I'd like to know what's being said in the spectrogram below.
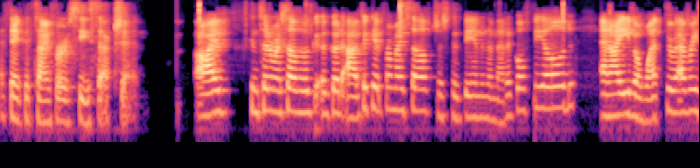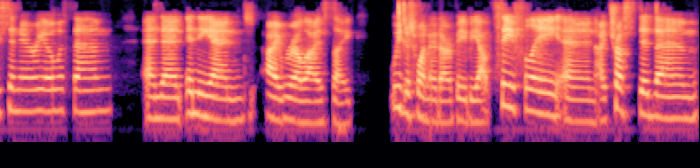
I think it's time for a C section. I consider myself a, good advocate for myself just because being in the medical field. And I even went through every scenario with them. And then in the end, I realized like we just wanted our baby out safely and I trusted them.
